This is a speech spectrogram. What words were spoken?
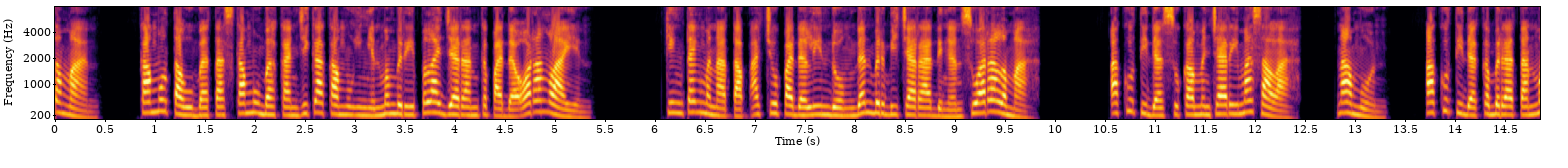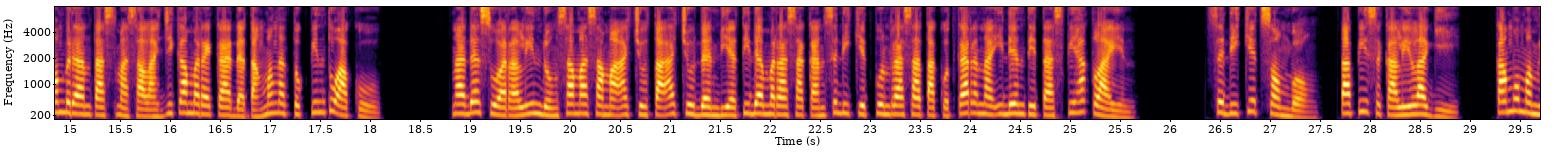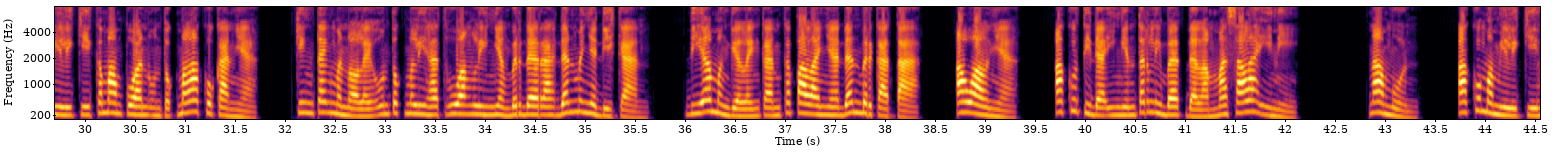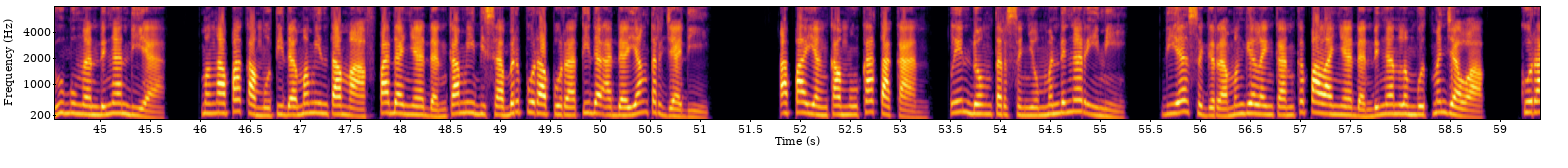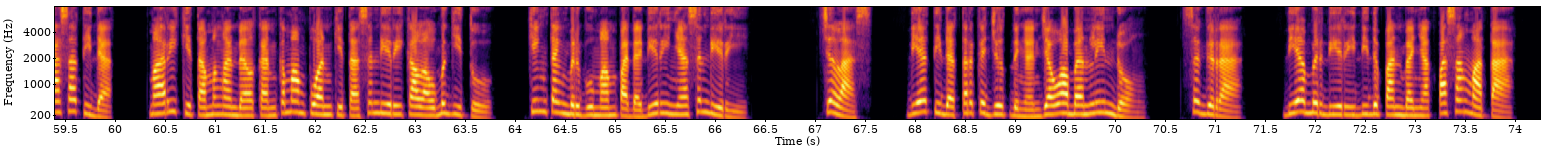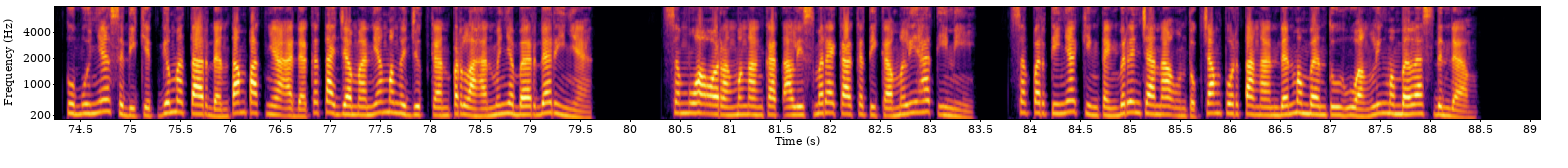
Teman, kamu tahu batas kamu bahkan jika kamu ingin memberi pelajaran kepada orang lain. King Teng menatap acuh pada Lindong dan berbicara dengan suara lemah. Aku tidak suka mencari masalah. Namun, Aku tidak keberatan memberantas masalah jika mereka datang mengetuk pintu aku. Nada suara Lindung sama-sama acuh tak acuh dan dia tidak merasakan sedikit pun rasa takut karena identitas pihak lain. Sedikit sombong, tapi sekali lagi, kamu memiliki kemampuan untuk melakukannya. King Teng menoleh untuk melihat Huang Ling yang berdarah dan menyedihkan. Dia menggelengkan kepalanya dan berkata, Awalnya, aku tidak ingin terlibat dalam masalah ini. Namun, Aku memiliki hubungan dengan dia. Mengapa kamu tidak meminta maaf padanya dan kami bisa berpura-pura tidak ada yang terjadi? Apa yang kamu katakan? Lindong tersenyum mendengar ini. Dia segera menggelengkan kepalanya dan dengan lembut menjawab, Kurasa tidak. Mari kita mengandalkan kemampuan kita sendiri kalau begitu. King Teng bergumam pada dirinya sendiri. Jelas, dia tidak terkejut dengan jawaban Lindong. Segera, dia berdiri di depan banyak pasang mata. Tubuhnya sedikit gemetar dan tampaknya ada ketajaman yang mengejutkan perlahan menyebar darinya. Semua orang mengangkat alis mereka ketika melihat ini. Sepertinya King Teng berencana untuk campur tangan dan membantu Huang Ling membalas dendam.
